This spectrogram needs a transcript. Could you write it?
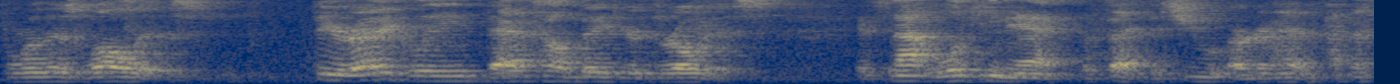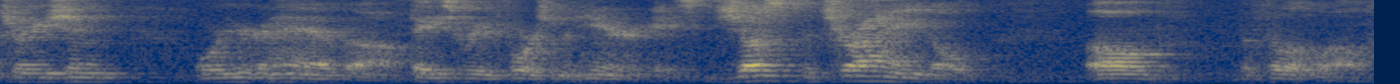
for where this weld is. Theoretically, that's how big your throat is. It's not looking at the fact that you are going to have penetration or you're going to have uh, face reinforcement here. It's just the triangle of the fillet weld.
